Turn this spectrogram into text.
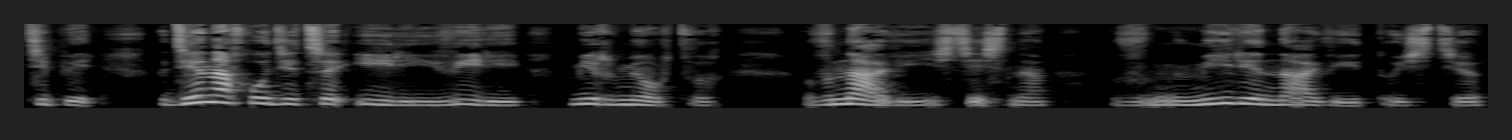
Теперь, где находится Ирий, Вирий, мир мертвых? В Нави, естественно, в мире Нави, то есть э,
